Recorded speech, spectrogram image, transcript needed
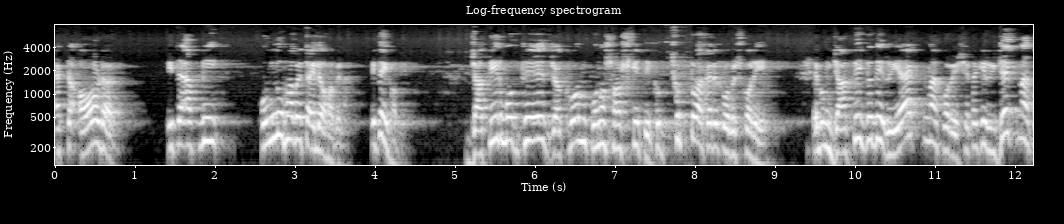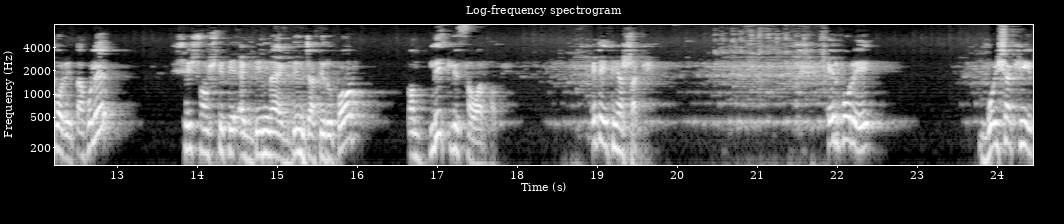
একটা অর্ডার এটা আপনি অন্যভাবে চাইলেও হবে না। এটাই হবে। জাতির মধ্যে যখন কোনো সংস্কৃতি খুব ছোট্ট আকারে প্রবেশ করে এবং জাতি যদি রিয়্যাক্ট না করে, সেটাকে রিজেক্ট না করে, তাহলে সেই সংস্কৃতি একদিন না একদিন জাতির উপর কমপ্লিটলি সাওয়ার হবে। এটা ইতিহাস সাক্ষী এরপরে বৈশাখীর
